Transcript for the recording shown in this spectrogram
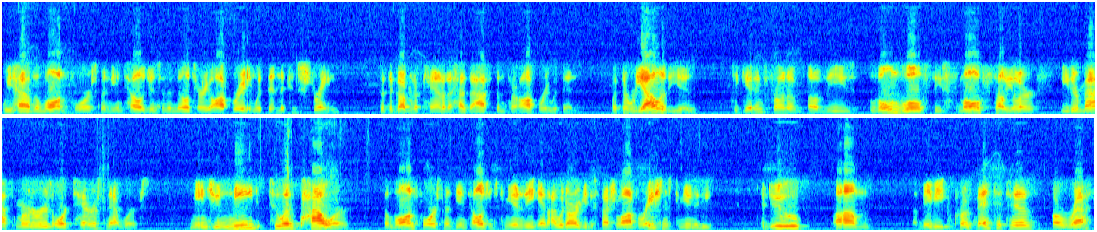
We have the law enforcement, the intelligence, and the military operating within the constraints that the government of Canada has asked them to operate within. But the reality is, to get in front of, of these lone wolves, these small cellular, either mass murderers or terrorist networks, means you need to empower the law enforcement, the intelligence community, and I would argue the special operations community to do um, maybe preventative arrests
